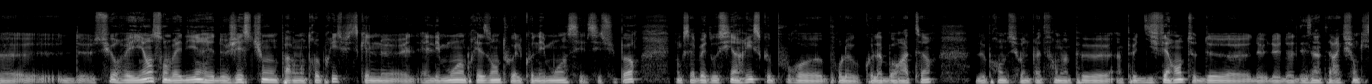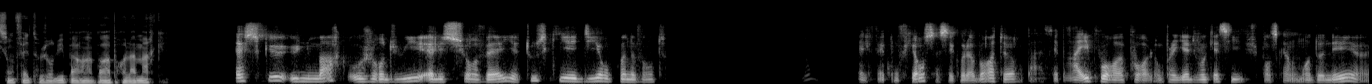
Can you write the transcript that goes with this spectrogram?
euh, surveillance, on va dire, et de gestion par l'entreprise, puisqu'elle elle, est moins présente ou elle connaît moins ses, supports. Donc ça peut être aussi un risque pour, euh, le collaborateur de prendre sur une plateforme un peu, différente de, de, de, de des interactions qui sont faites aujourd'hui par, rapport à la marque. Est-ce qu'une marque aujourd'hui, elle surveille tout ce qui est dit en point de vente? Elle fait confiance à ses collaborateurs. Bah, c'est pareil pour, pour l'employé advocacy. Je pense qu'à un moment donné, euh,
